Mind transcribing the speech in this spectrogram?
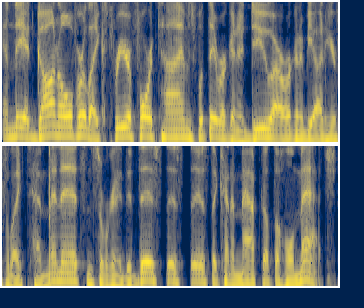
And they had gone over like three or four times what they were going to do. Are we going to be out here for like 10 minutes? And so we're going to do this, this, this. They kind of mapped out the whole match.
